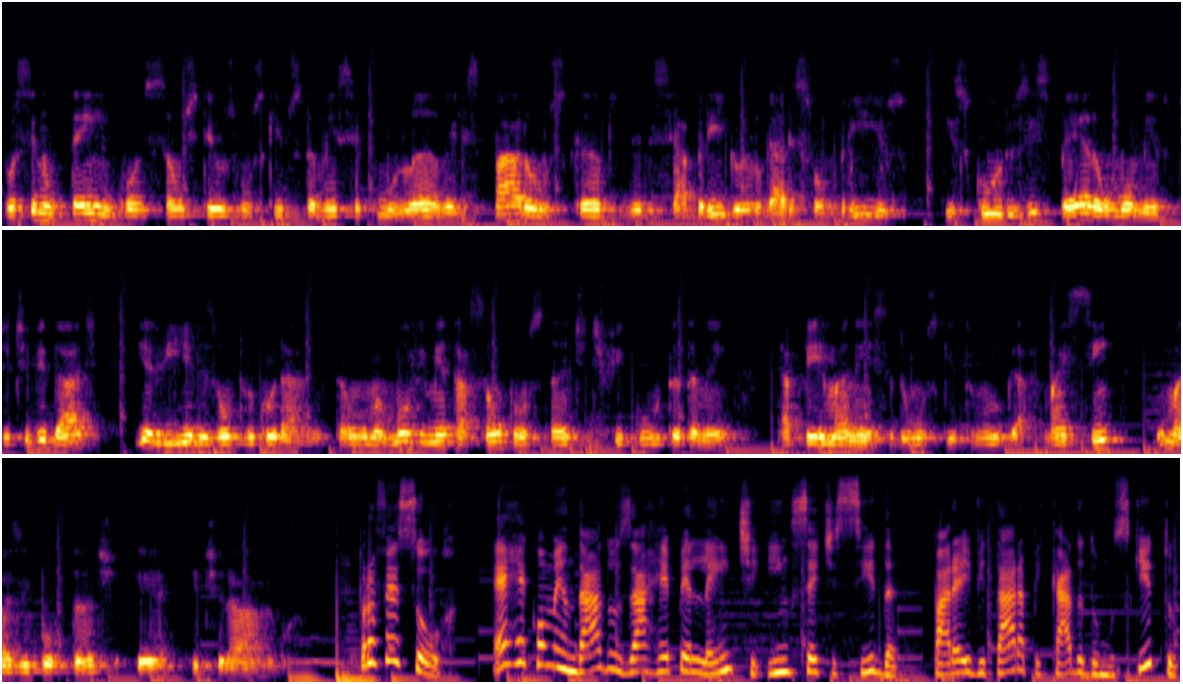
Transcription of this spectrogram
você não tem condição de ter os mosquitos também se acumulando, eles param nos cantos, eles se abrigam em lugares sombrios, escuros, esperam um momento de atividade e ali eles vão procurar. Então, uma movimentação constante dificulta também a permanência do mosquito no lugar. Mas sim, o mais importante é retirar a água. Professor, é recomendado usar repelente e inseticida para evitar a picada do mosquito?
